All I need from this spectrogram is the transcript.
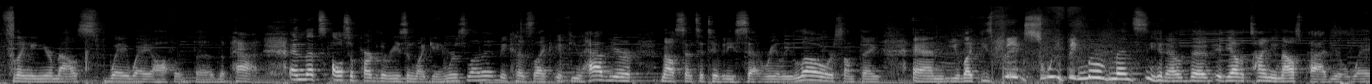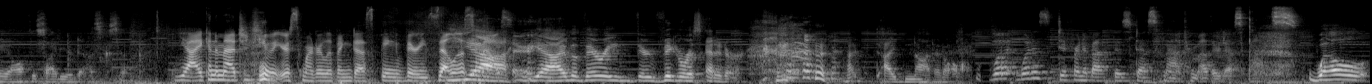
flinging your mouse way way off of the, the pad and that's also part of the reason why gamers love it because like if you have your mouse sensitivity set really low or something and you like these big sweeping movements you know that if you have a tiny mouse pad you're way off the side of your desk so yeah, I can imagine you at your Smarter Living desk being a very zealous yeah, mouser. yeah, I'm a very, very vigorous editor. I, I'm not at all. What, what is different about this desk mat from other desk mats? Well,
